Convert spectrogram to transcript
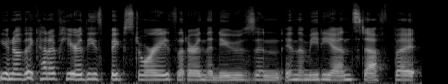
you know, they kind of hear these big stories that are in the news and in the media and stuff, but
